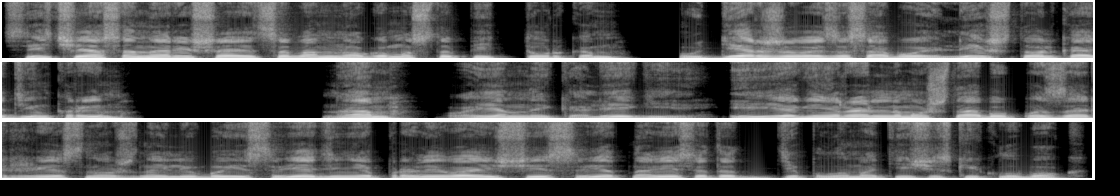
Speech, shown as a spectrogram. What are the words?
сейчас она решается во многом уступить туркам удерживая за собой лишь только один Крым. Нам, военной коллегии и ее генеральному штабу позарез нужны любые сведения, проливающие свет на весь этот дипломатический клубок.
